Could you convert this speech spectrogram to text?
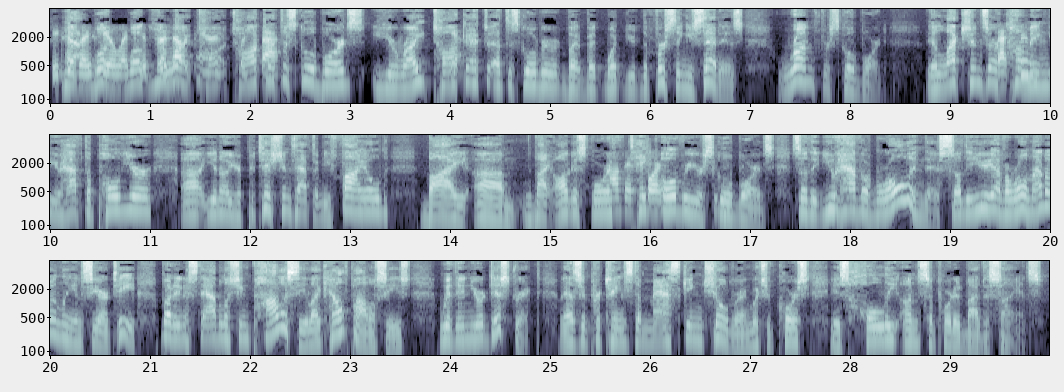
Because yeah, I well, feel like well, if you're enough right. Talk, talk at the school boards. You're right. Talk at at the school board. But but what you the first thing you said is run for school board. Elections are That's coming. true. You have to pull your, uh, you know, your petitions have to be filed by um, by August fourth. Take 4th. over your school boards so that you have a role in this. So that you have a role not only in CRT but in establishing policy like health policies within your district as it pertains to masking children, which of course is wholly unsupported by the science.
